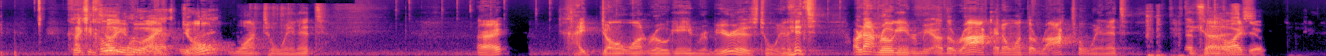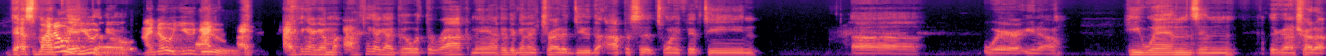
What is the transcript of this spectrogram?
I 'cause can Cody tell you who I don't right? want to win it. All right. I don't want Rogaine Ramirez to win it, or not Rogaine Ramirez, uh, The Rock. I don't want The Rock to win it because Oh, I do. That's my I know pick, you though. do. I know you I- do. I, I think I got. my- I think I got to go with The Rock, man. I think they're gonna try to do the opposite of 2015, uh, where you know he wins and they're gonna try to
